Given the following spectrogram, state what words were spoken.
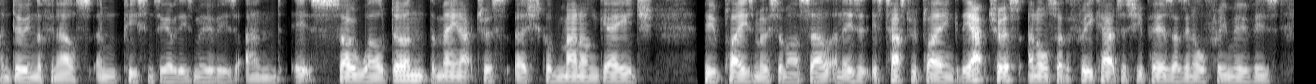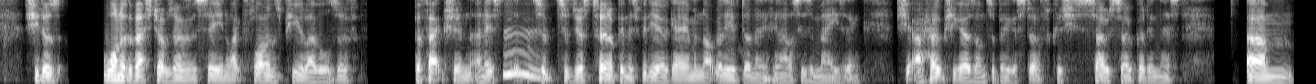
and doing nothing else and piecing together these movies, and it's so well done. The main actress, uh, she's called Manon Gage, who plays Marissa Marcel, and is is tasked with playing the actress and also the three characters she appears as in all three movies. She does one of the best jobs I've ever seen, like Florence Pugh levels of perfection and it's Hmm. to, to just turn up in this video game and not really have done anything else is amazing she i hope she goes on to bigger stuff because she's so so good in this um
